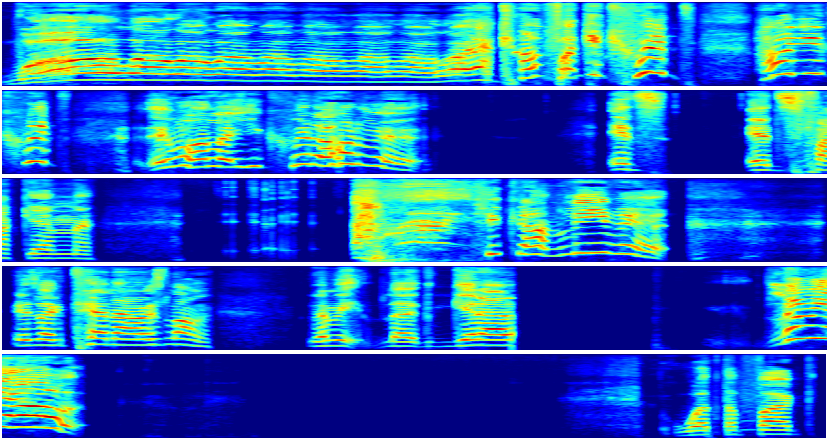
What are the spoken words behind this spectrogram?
Whoa, whoa, whoa, whoa, whoa, whoa, whoa, whoa, whoa. I can't fucking quit! How do you quit? It won't let you quit out of it. It's it's fucking you can't leave it. It's like 10 hours long. Let me let get out. Let me out. What the fuck?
